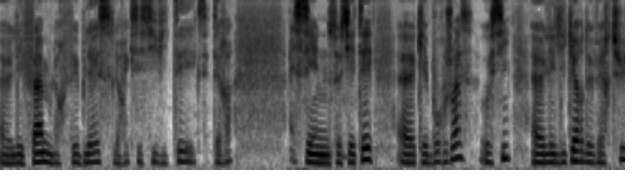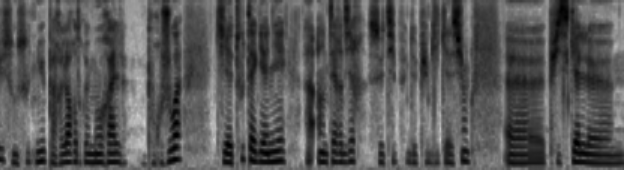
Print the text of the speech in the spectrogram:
euh, les femmes, leurs faiblesses, leur excessivité, etc. C'est une société euh, qui est bourgeoise aussi. Euh, les ligueurs de vertu sont soutenus par l'ordre moral bourgeois qui a tout à gagner à interdire ce type de publication puisqu'elle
